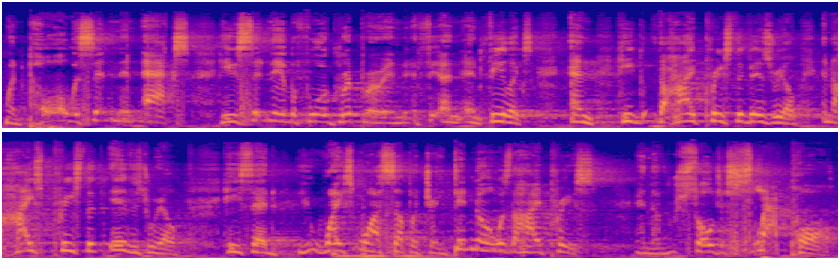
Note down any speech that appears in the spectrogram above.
When Paul was sitting in Acts, he was sitting there before Agrippa and, and, and Felix, and he, the high priest of Israel, and the high priest of Israel, he said, want supper? He didn't know it was the high priest. And the soldier slapped Paul.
